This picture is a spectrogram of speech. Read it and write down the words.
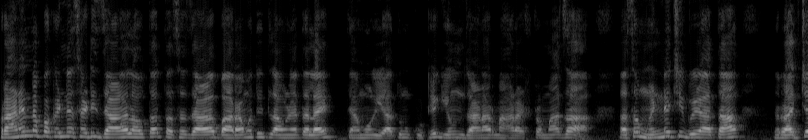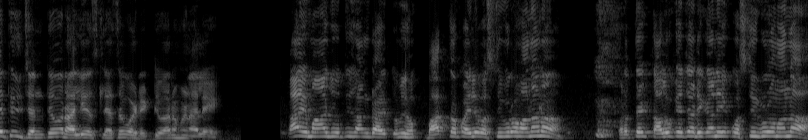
प्राण्यांना पकडण्यासाठी जाळं लावतात तसं जाळं बारामतीत लावण्यात आलं आहे त्यामुळे यातून कुठे घेऊन जाणार महाराष्ट्र माझा? असं म्हणण्याची वेळ आता राज्यातील जनतेवर आली असल्याचं वडेट्टीवार म्हणाले. काय महाज्योती सांगताय? तुम्ही बात तर पहिले वसतिगृह बांधा ना. प्रत्येक तालुक्याच्या ठिकाणी एक वसतिगृह बांधा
